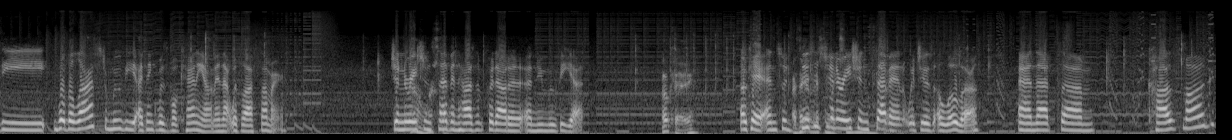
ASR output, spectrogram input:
the well, the last movie I think was Volcanion, and that was last summer. Generation watched that Seven hasn't put out a, a new movie yet. Okay. Okay, and so this I'm is Generation TV. Seven, which is Alola, and that's um, Cosmog.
